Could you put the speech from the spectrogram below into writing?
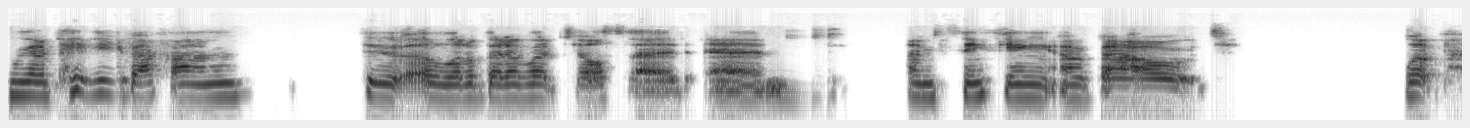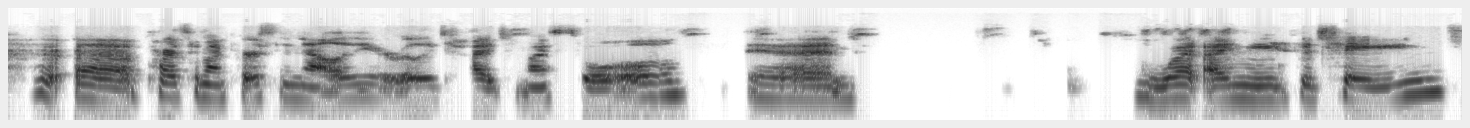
I'm going to piggyback on to a little bit of what Jill said, and I'm thinking about what uh, parts of my personality are really tied to my soul and what I need to change.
